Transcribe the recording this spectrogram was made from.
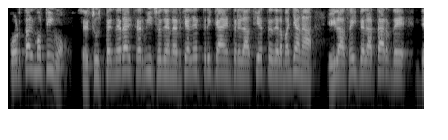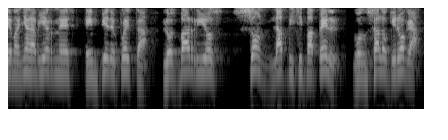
Por tal motivo, se suspenderá el servicio de energía eléctrica entre las 7 de la mañana y las 6 de la tarde de mañana viernes en pie de cuesta. Los barrios son Lápiz y Papel, Gonzalo Quiroga,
